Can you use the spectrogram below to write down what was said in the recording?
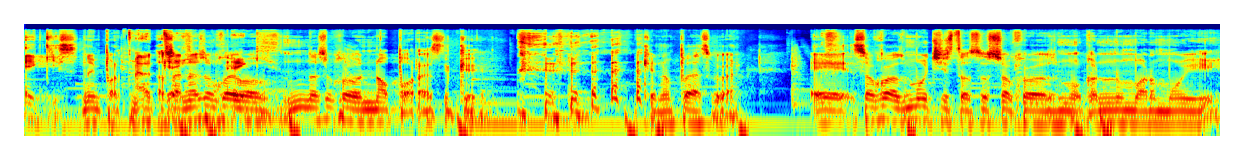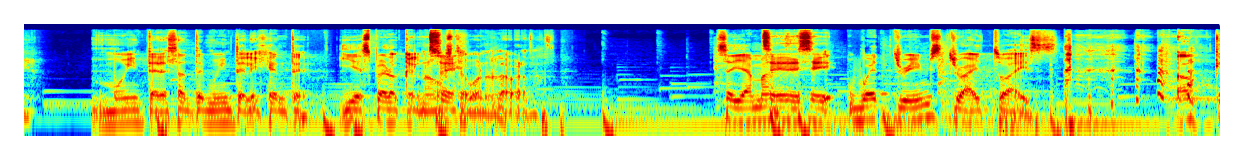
X, no importa. o sea, no es un juego, no es un juego no por, así que que no puedas jugar. Eh, son juegos muy chistosos, son juegos con un humor muy, muy interesante, muy inteligente. Y espero que el nuevo esté bueno, la verdad. Se llama Wet Dreams Dry Twice. ok,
